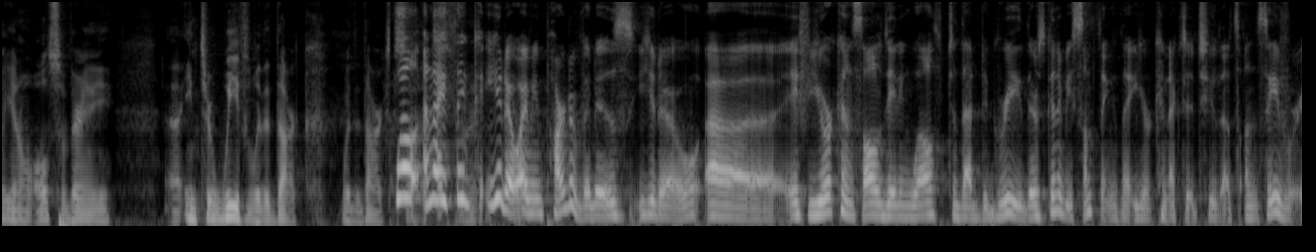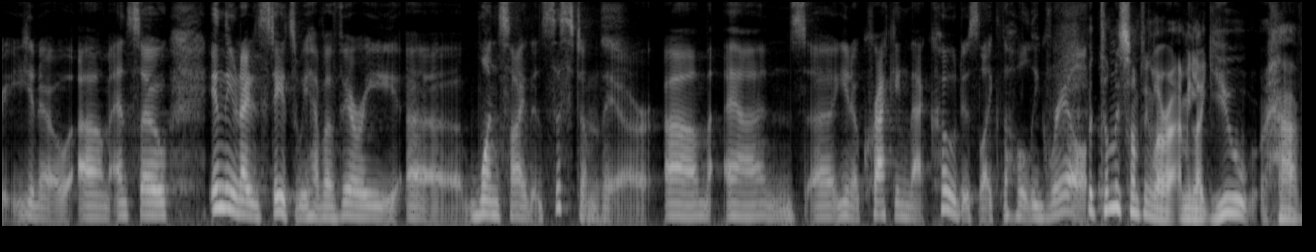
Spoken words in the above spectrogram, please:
you know, also very uh, interweaved with the dark, with the dark Well, sides, and I think, right? you know, I mean, part of it is, you know, uh, if you're consolidating wealth to that degree, there's going to be something that you're connected to that's unsavory, you know. Um, and so in the United States, we have a very uh, one sided system there. Um, and, uh, you know, cracking that code is like the holy grail. But tell me something, Laura. I mean, like you have,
